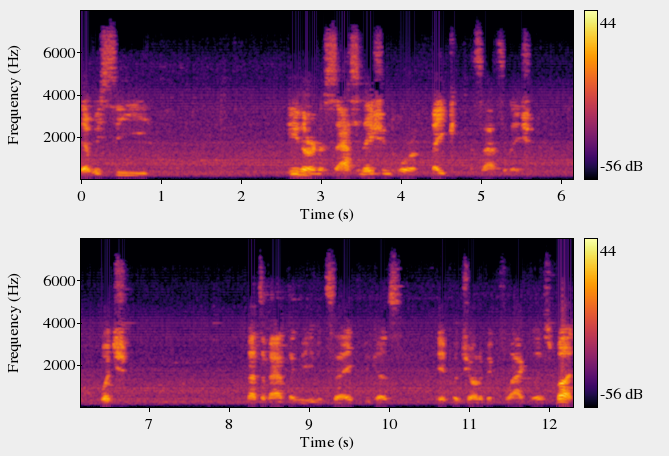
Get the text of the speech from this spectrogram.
that we see either an assassination or a fake assassination, which that's a bad thing to even say because it puts you on a big flag list. But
